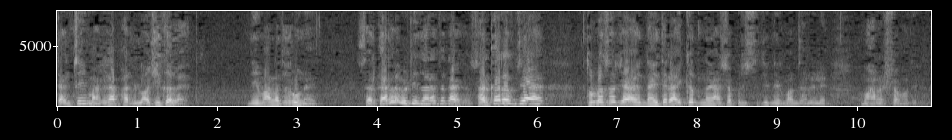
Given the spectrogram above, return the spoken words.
त्यांच्याही मागण्या फार लॉजिकल आहेत. नियमाला धरून आहेत. सरकारला भेटी धरायचं काय काय? सरकारच जे आहे थोडंसं जे आहे नाहीतरी ऐकत नाही अशा परिस्थिती निर्माण झालेली आहे महाराष्ट्रामध्ये.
